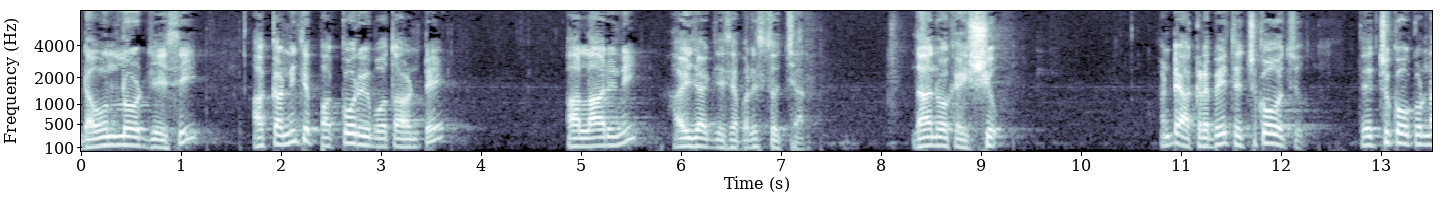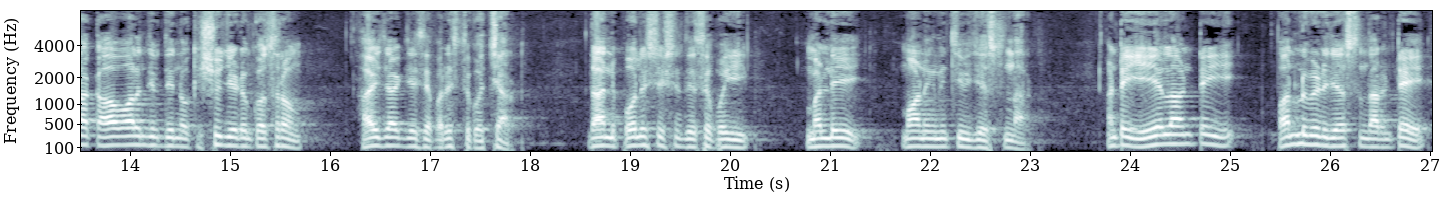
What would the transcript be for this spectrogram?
డౌన్లోడ్ చేసి అక్కడి నుంచి పక్క ఊరికి పోతా ఉంటే ఆ లారీని హైజాక్ చేసే పరిస్థితి వచ్చారు. దాని ఒక ఇష్యూ. అంటే అక్కడ పోయి తెచ్చుకోవచ్చు. తెచ్చుకోకుండా కావాలని చెప్పి దీన్ని ఒక ఇష్యూ చేయడం కోసం హైజాక్ చేసే పరిస్థితికి వచ్చారు. దాన్ని పోలీస్ స్టేషన్ తీసుకుపోయి మళ్ళీ మార్నింగ్ నుంచి ఇవి చేస్తున్నారు. అంటే ఎలాంటి పనులు వీళ్ళు చేస్తున్నారంటే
